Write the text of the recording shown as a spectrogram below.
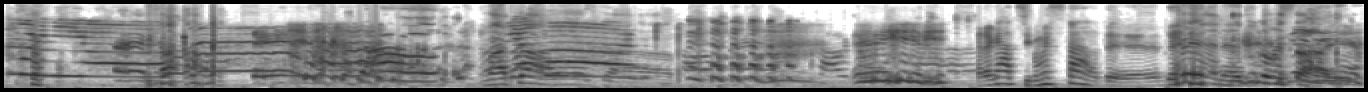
Amore mio! Ciao! Ma ciao! Ragazzi, come state? Bene, tu come stai? Bene.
